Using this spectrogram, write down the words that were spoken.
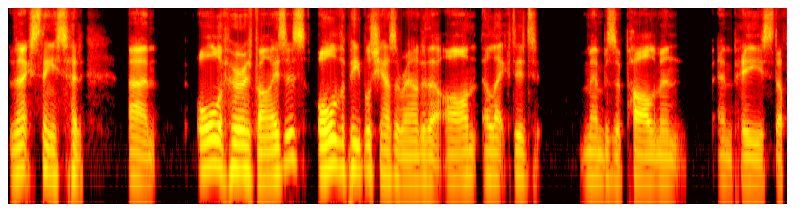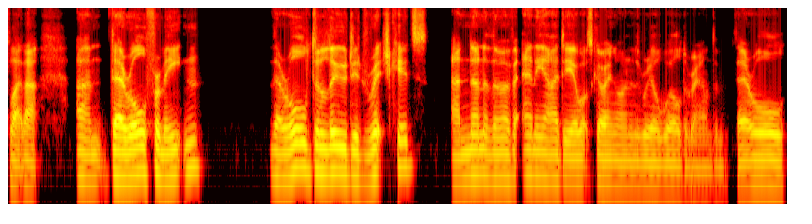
the next thing he said, um, all of her advisors, all the people she has around her that aren't elected members of parliament, MPs, stuff like that. Um, they're all from Eton. They're all deluded rich kids, and none of them have any idea what's going on in the real world around them. They're all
